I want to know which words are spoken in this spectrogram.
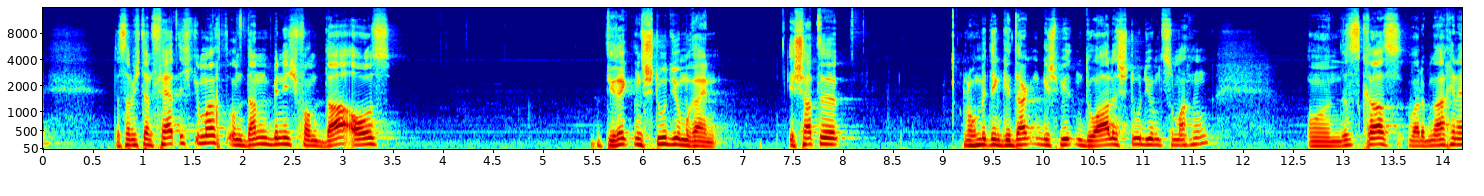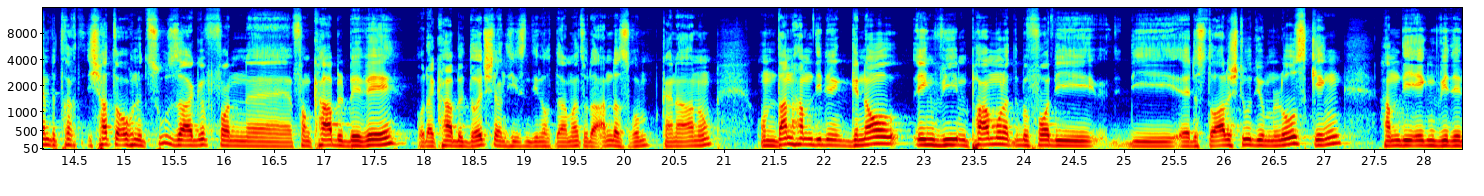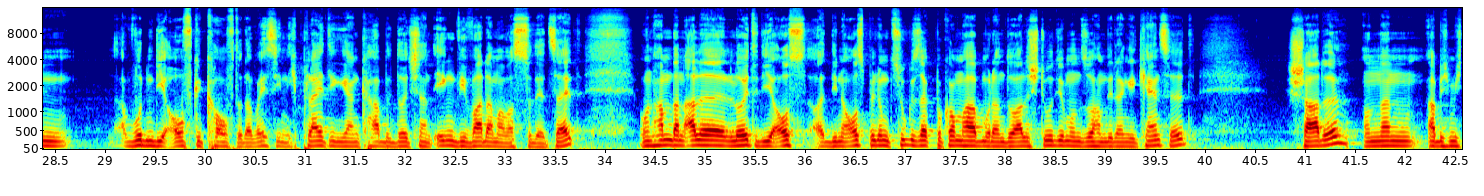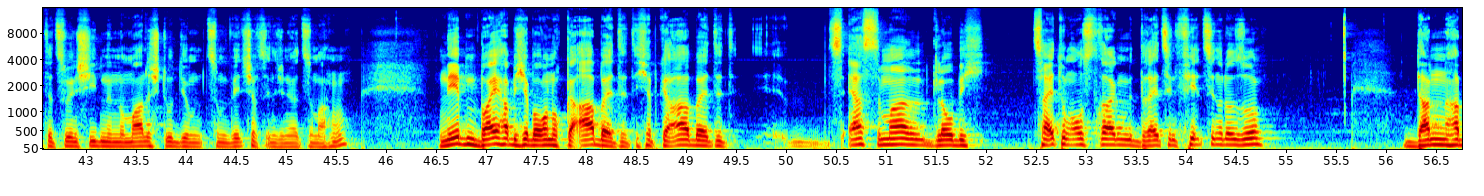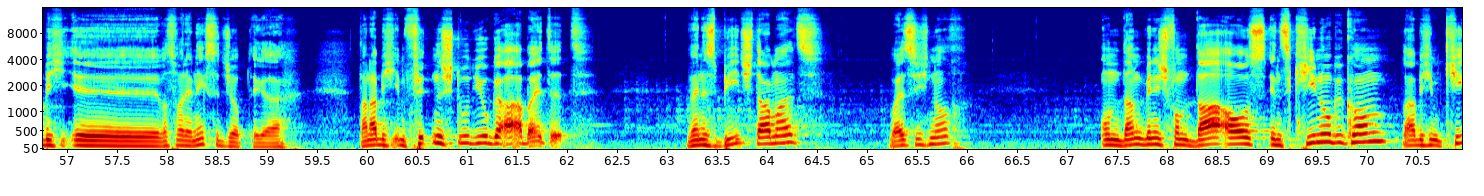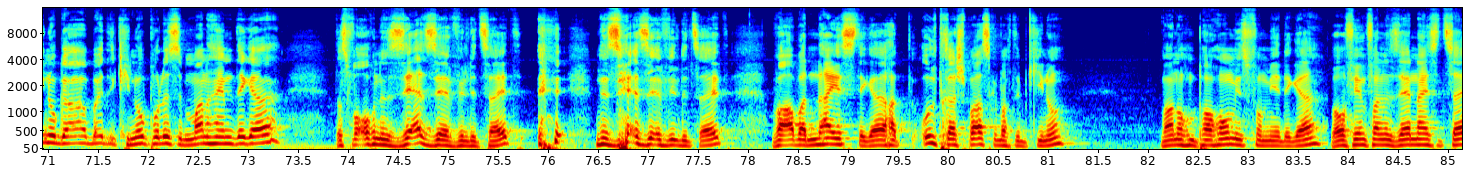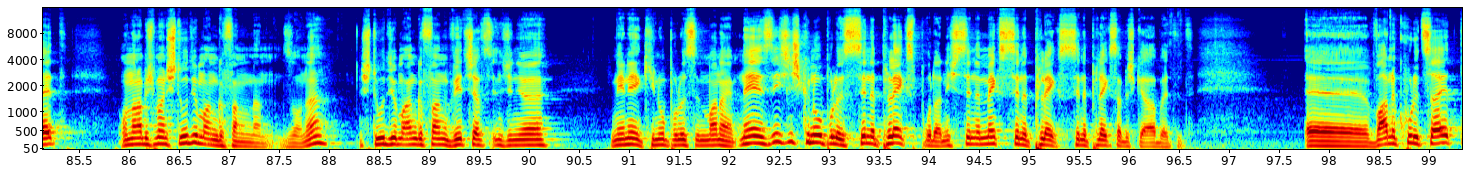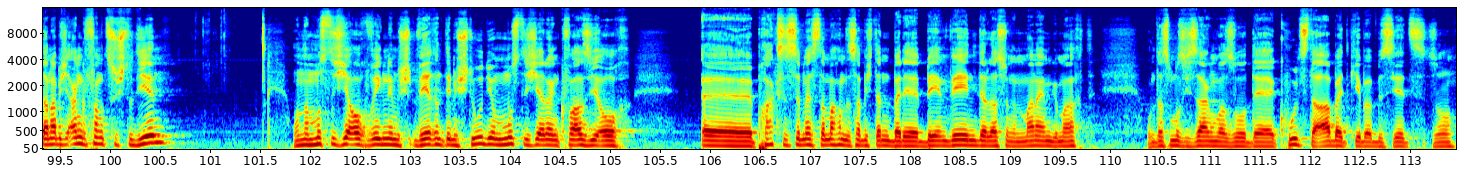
Das habe ich dann fertig gemacht und dann bin ich von da aus direkt ins Studium rein. Ich hatte noch mit den Gedanken gespielt, ein duales Studium zu machen. Und das ist krass, weil im Nachhinein betrachtet, ich hatte auch eine Zusage von, äh, von Kabel BW oder Kabel Deutschland hießen die noch damals oder andersrum, keine Ahnung. Und dann haben die den genau irgendwie ein paar Monate bevor die, die, äh, das duale Studium losging, haben die irgendwie den, wurden die aufgekauft oder weiß ich nicht, pleite gegangen, Kabel Deutschland, irgendwie war da mal was zu der Zeit. Und haben dann alle Leute, die, aus, die eine Ausbildung zugesagt bekommen haben oder ein duales Studium und so, haben die dann gecancelt. Schade. Und dann habe ich mich dazu entschieden, ein normales Studium zum Wirtschaftsingenieur zu machen. Nebenbei habe ich aber auch noch gearbeitet. Ich habe gearbeitet, das erste Mal, glaube ich, Zeitung austragen mit 13, 14 oder so. Dann habe ich, äh, was war der nächste Job, Digga? Dann habe ich im Fitnessstudio gearbeitet. Venice Beach damals, weiß ich noch. Und dann bin ich von da aus ins Kino gekommen. Da habe ich im Kino gearbeitet, Kinopolis in Mannheim, Digga. Das war auch eine sehr, sehr wilde Zeit. eine sehr, sehr wilde Zeit. War aber nice, Digga. Hat ultra Spaß gemacht im Kino. Waren noch ein paar Homies von mir, Digga. War auf jeden Fall eine sehr nice Zeit. Und dann habe ich mein Studium angefangen dann, so, ne? Studium angefangen, Wirtschaftsingenieur. Nee, nee, Kinopolis in Mannheim. Nee, ist nicht Kinopolis, Cineplex, Bruder. Nicht Cinemax, Cineplex. Cineplex habe ich gearbeitet. Äh, war eine coole Zeit. Dann habe ich angefangen zu studieren. Und dann musste ich ja auch wegen dem, während dem Studium musste ich ja dann quasi auch äh, Praxissemester machen. Das habe ich dann bei der BMW-Niederlassung in Mannheim gemacht. Und das muss ich sagen, war so der coolste Arbeitgeber bis jetzt. So,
